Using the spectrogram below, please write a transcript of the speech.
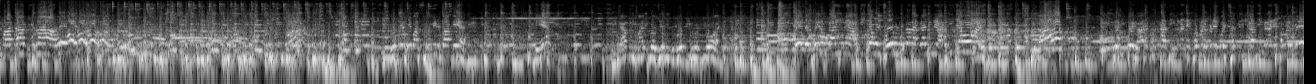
માથા દીધા જેવા સુરવીર બાગે ગામની માલિકો છે ઈ રોટી રોટી હોય એ ડફેરો ગાડીને હાકી જાવ છોડ મોટાના ગાડીને હાકી જાવ હા? যদি કોઈ રાજપૂતના દીકરાને ખબર પડે, કોઈ છત્રીના દીકરાને ખબર પડે?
